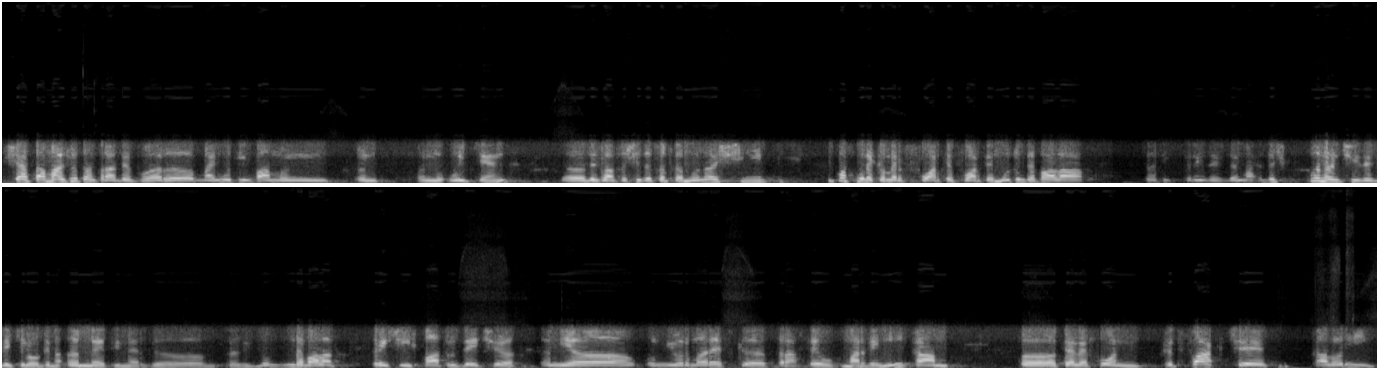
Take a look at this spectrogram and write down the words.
și asta mă ajută într-adevăr. Uh, mai mult timp am în, în, în weekend, uh, deci la sfârșit de săptămână și nu pot spune că merg foarte, foarte mult, undeva la să zic 30 de mai, deci până în 50 de kilometri merg, uh, să zic, undeva la 35-40, uh, îmi, uh, îmi urmăresc uh, traseul cum ar veni, că am uh, telefon cât fac, ce calorii,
